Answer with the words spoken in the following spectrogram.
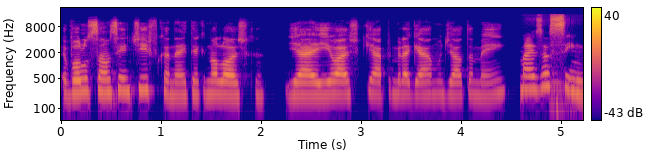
evolução científica, né? E tecnológica. E aí eu acho que a Primeira Guerra Mundial também. Mas assim,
